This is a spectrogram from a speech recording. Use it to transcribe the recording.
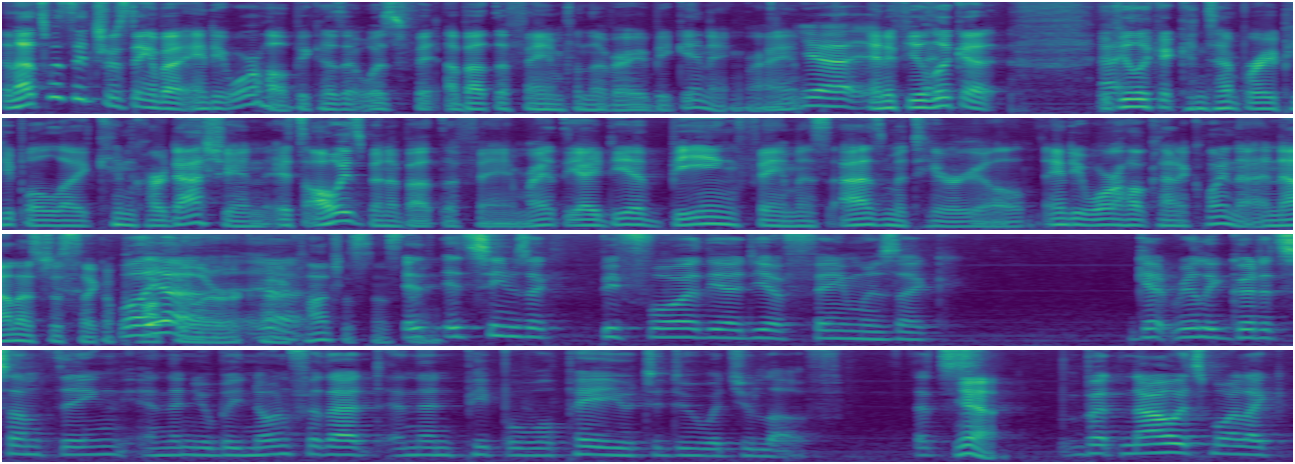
And that's what's interesting about Andy Warhol because it was fa- about the fame from the very beginning, right? Yeah, And if you I- look at if I- you look at contemporary people like Kim Kardashian, it's always been about the fame, right? The idea of being famous as material. Andy Warhol kind of coined that, and now that's just like a Well, yeah, popular kind yeah. of consciousness thing. it it seems like before the idea of fame was like get really good at something and then you'll be known for that and then people will pay you to do what you love. That's yeah, but now it's more like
